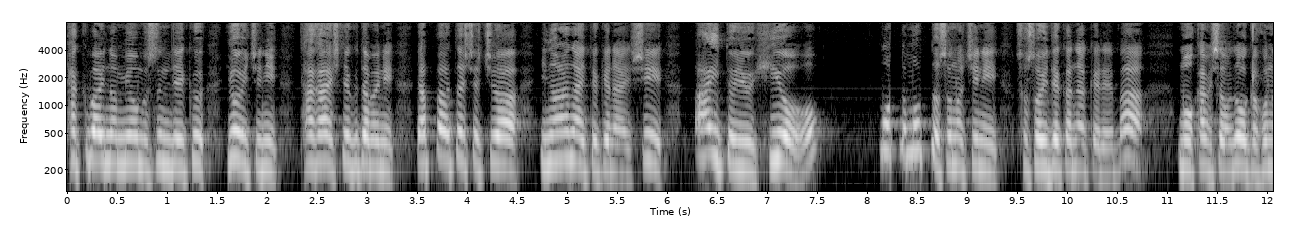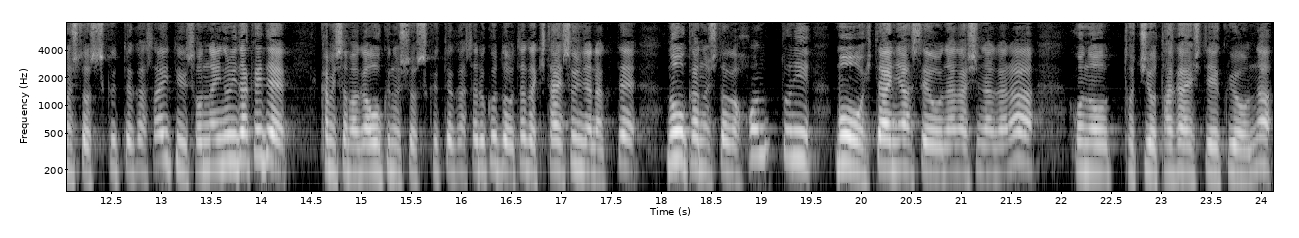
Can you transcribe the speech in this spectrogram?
100倍の実を結んでいく良い地に耕していくためにやっぱり私たちは祈らないといけないし愛という費用をもっともっとその地に注いでいかなければもう神様どうかこの人を救ってくださいというそんな祈りだけで神様が多くの人を救ってくださることをただ期待するんじゃなくて農家の人が本当にもう額に汗を流しながらこの土地を耕していくような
